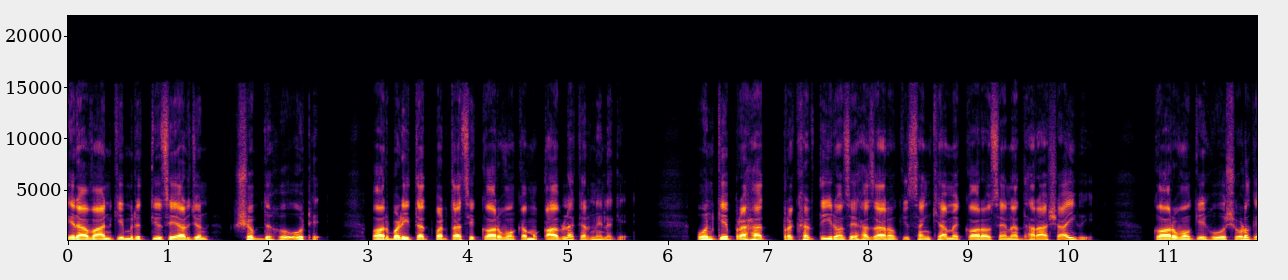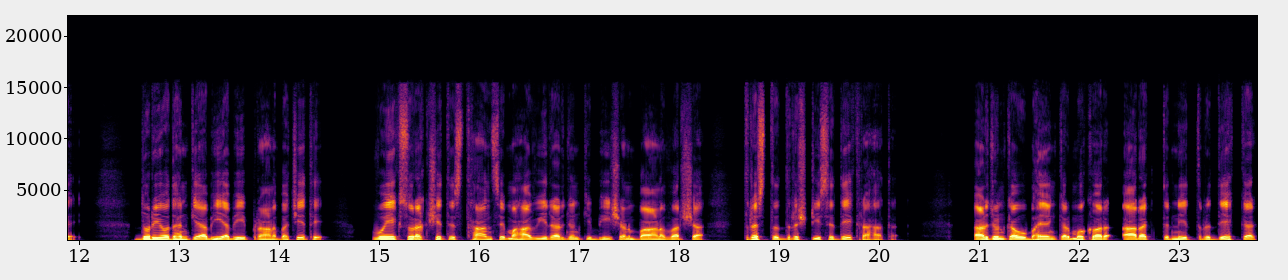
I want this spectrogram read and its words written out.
इरावान की मृत्यु से अर्जुन क्षुब्ध हो उठे और बड़ी तत्परता से कौरवों का मुकाबला करने लगे। उनके प्रहत प्रखर तीरों से हज़ारों की संख्या में कौरव सेना धराशायी हुई। कौरवों के होश उड़ गए। दुर्योधन के अभी अभी प्राण बचे थे वो एक सुरक्षित स्थान से महावीर अर्जुन की भीषण बाण वर्षा त्रिस्त दृष्टि से देख रहा था। अर्जुन का वो भयंकर मुख और आरक्त नेत्र देखकर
